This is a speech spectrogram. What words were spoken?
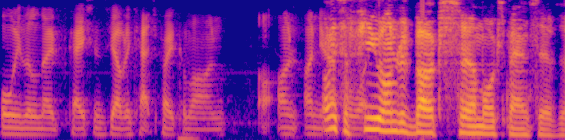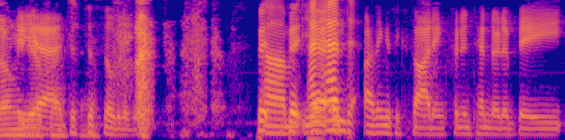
all your little notifications, be able to catch Pokemon on on your. Oh, it's a few Watch. hundred bucks uh, more expensive. The only Yeah, difference. just yeah. just a little bit. But, Um, but yeah, and- it's- I think it's exciting for Nintendo to be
